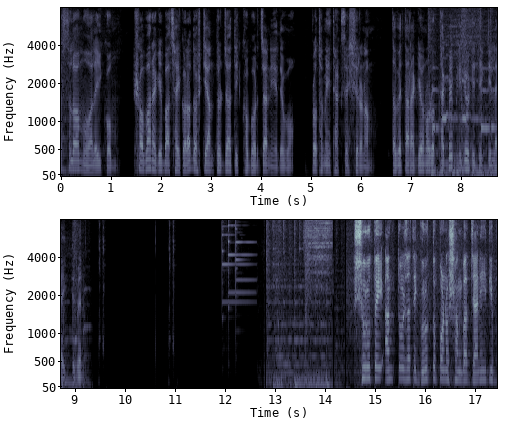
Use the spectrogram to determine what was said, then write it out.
আসসালামু আলাইকুম। সবার আগে বাছাই করা দশটি আন্তর্জাতিক খবর জানিয়ে দেব। প্রথমেই থাকছে শিরোনাম। তবে তার আগে অনুরোধ থাকবে, ভিডিওটিতে একটি লাইক দিবেন। শুরুতেই আন্তর্জাতিক গুরুত্বপূর্ণ সংবাদ জানিয়ে দিব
